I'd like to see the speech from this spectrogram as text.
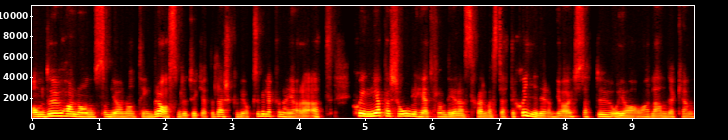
om du har någon som gör någonting bra som du tycker att det där skulle jag också vilja kunna göra, att skilja personlighet från deras själva strategi i det de gör så att du och jag och alla andra kan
